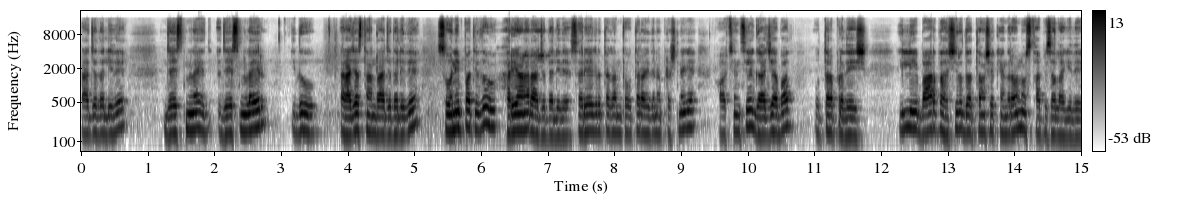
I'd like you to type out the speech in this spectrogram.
ರಾಜ್ಯದಲ್ಲಿದೆ. ಜೈಸ್ಮಲೈ, ಜೈಸ್ಮಲೈರ್ ಇದು ರಾಜಸ್ಥಾನ್ ರಾಜ್ಯದಲ್ಲಿದೆ. ಸೋನಿಪತ್ ಇದು ಹರಿಯಾಣ ರಾಜ್ಯದಲ್ಲಿದೆ. ಸರಿಯಾಗಿರ್ತಕ್ಕಂಥ ಉತ್ತರ ಇದನ್ನ ಪ್ರಶ್ನೆಗೆ ಆಪ್ಷನ್ ಸಿ ಗಾಜಿಯಾಬಾದ್ ಉತ್ತರ ಪ್ರದೇಶ್. ಇಲ್ಲಿ ಭಾರತ ಹಸಿರು ದತ್ತಾಂಶ ಕೇಂದ್ರವನ್ನು ಸ್ಥಾಪಿಸಲಾಗಿದೆ.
